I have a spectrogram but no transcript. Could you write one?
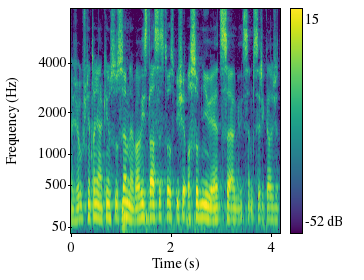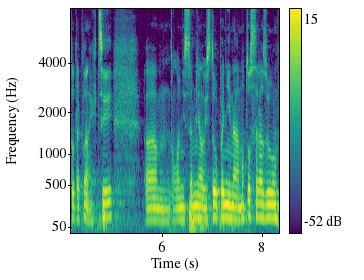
eh, že už mě to nějakým způsobem nebaví, stala se z toho spíše osobní věc a když jsem si říkal, že to takhle nechci, Um, loni jsem měl vystoupení na motosrazu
